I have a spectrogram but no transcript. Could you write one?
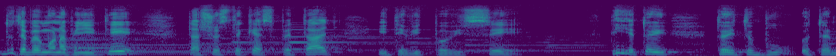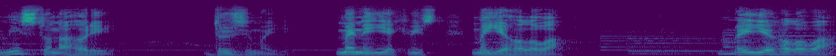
До тебе можна підійти та щось таке спитати, і ти відповіси. Ти є той, той, той, те місто на горі. Друзі мої, ми не є хвіст, ми є голова. Ми є голова.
